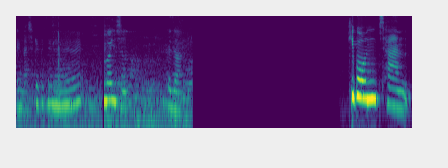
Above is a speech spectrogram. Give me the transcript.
네, 맛있게 드세요. 네. 이거지. 그죠? 기본 찬.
